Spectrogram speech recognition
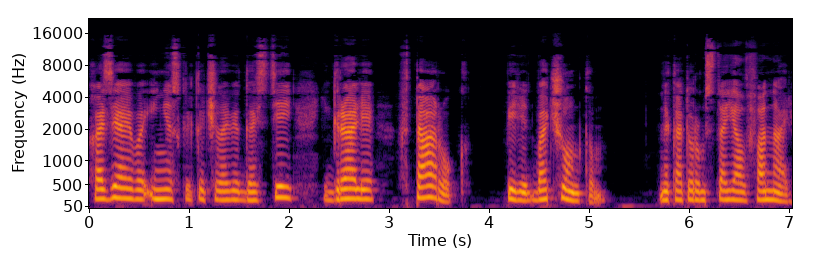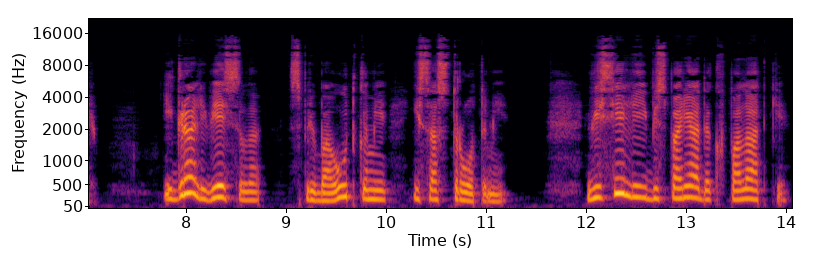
Хозяева и несколько человек гостей играли в тарок перед бочонком, на котором стоял фонарь. Играли весело, с прибаутками и со стротами. Веселье и беспорядок в палатке,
